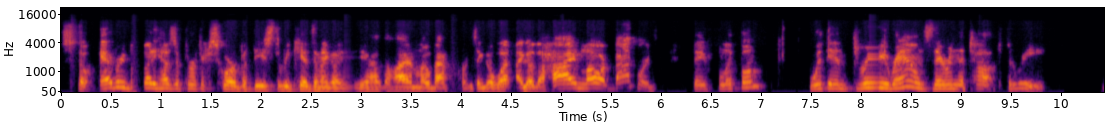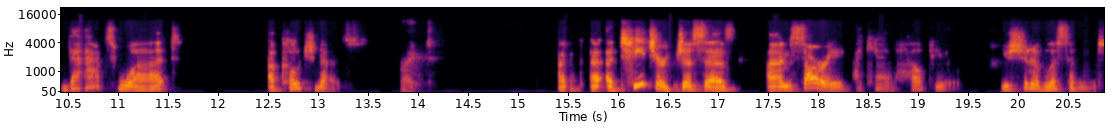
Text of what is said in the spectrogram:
So everybody has a perfect score, but these three kids, and I go, you have the high and low backwards. They go, what? I go, the high and low are backwards. They flip them. Within three rounds, they're in the top three. That's what a coach does. Right. A, a, teacher just says, I'm sorry, I can't help you. You should have listened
